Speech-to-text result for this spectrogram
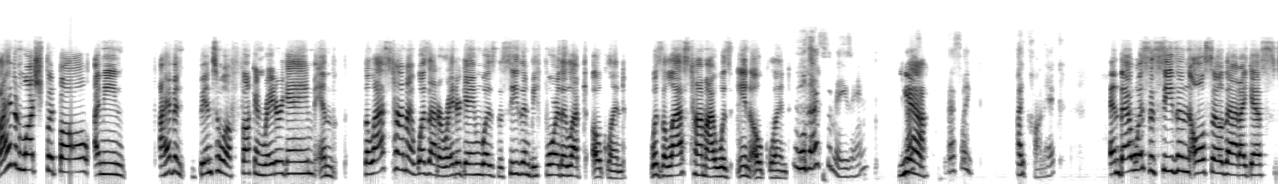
I haven't watched football. I mean, I haven't been to a fucking Raider game. And the last time I was at a Raider game was the season before they left Oakland. Was the last time I was in Oakland. well, that's amazing. Yeah. That's like iconic. And that was the season also that I guess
